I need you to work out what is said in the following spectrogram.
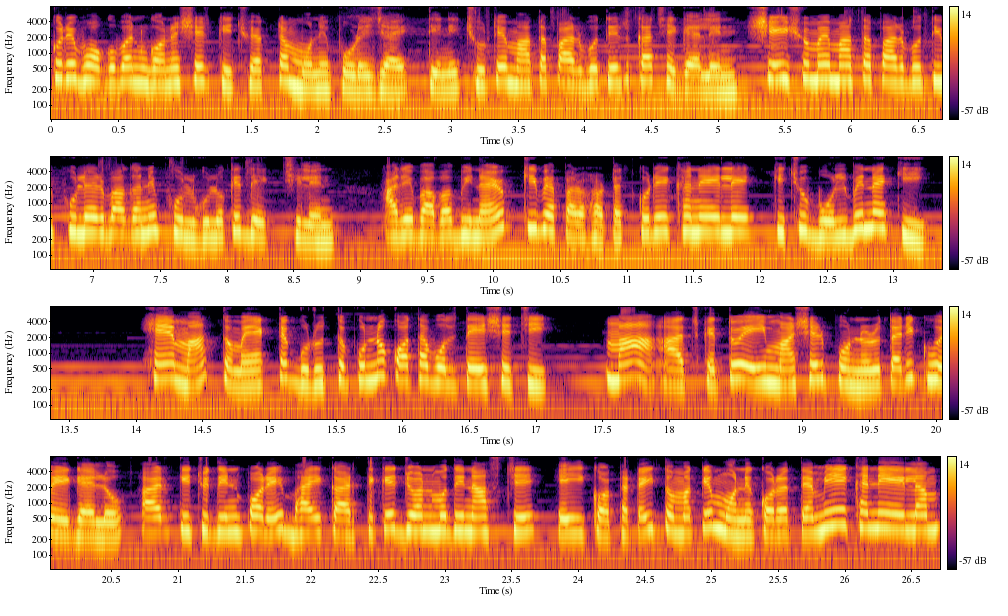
করে ভগবান গণেশের কিছু একটা মনে পড়ে যায়। তিনি ছুটে মাতা পার্বতীর কাছে গেলেন। সেই সময় মাতা পার্বতী ফুলের বাগানে ফুলগুলোকে দেখছিলেন। আরে বাবা, বিনায়ক, কি ব্যাপার? হঠাৎ করে এখানে এলে কিছু বলবে নাকি? হ্যাঁ মা তোমায় একটা গুরুত্বপূর্ণ কথা বলতে এসেছি। মা আজকে তো এই মাসের পনেরো তারিখ হয়ে গেল। আর কিছুদিন পরে ভাই কার্তিকের জন্মদিন আসছে। এই কথাটাই তোমাকে মনে করাতে আমি এখানে এলাম।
